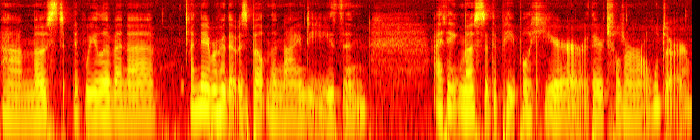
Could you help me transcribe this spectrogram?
um, most if we live in a, a neighborhood that was built in the 90s and i think most of the people here their children are older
